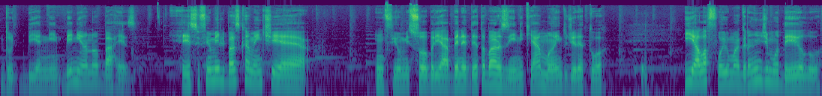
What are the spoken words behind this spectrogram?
do Beniano Barrese. Esse filme ele basicamente é um filme sobre a Benedetta Barzini, que é a mãe do diretor. E ela foi uma grande modelo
